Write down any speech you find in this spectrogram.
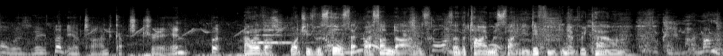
Always leave plenty of time to catch a train, but However, watches were still set by sundials, so the time was slightly different in every town. okay, my man,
